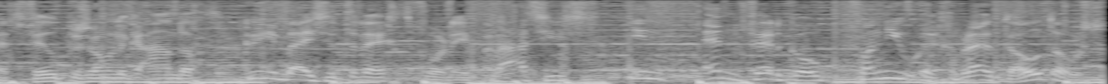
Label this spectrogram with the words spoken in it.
Met veel persoonlijke aandacht kun je bij ze terecht voor reparaties in en verkoop van nieuw en gebruikte auto's.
